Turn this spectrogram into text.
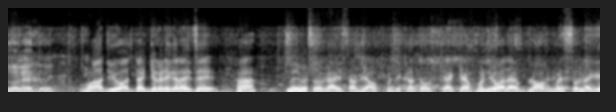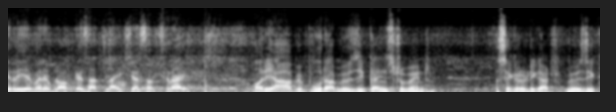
वाला है तो वाद विवाद दस झगड़े करायचे हाँ? नहीं तो गाइस अभी आपको दिखाता हूँ क्या क्या होने वाला है ब्लॉग में सो लगे रहिए मेरे ब्लॉग के साथ लाइक शेयर सब्सक्राइब और यहाँ पे पूरा म्यूज़िक का instrument security guard music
